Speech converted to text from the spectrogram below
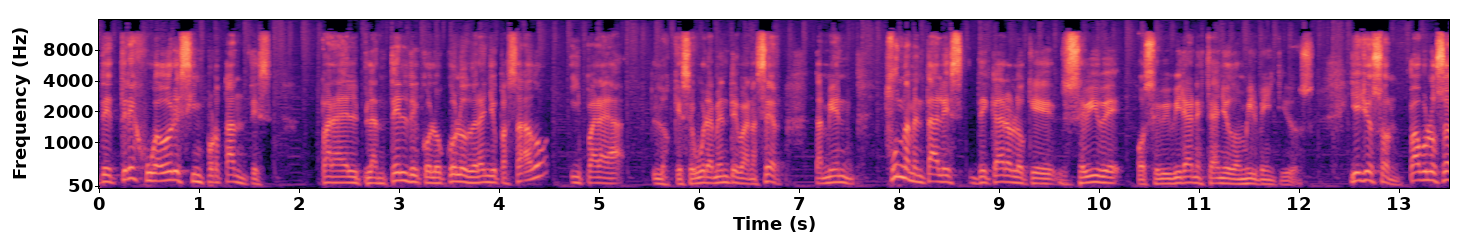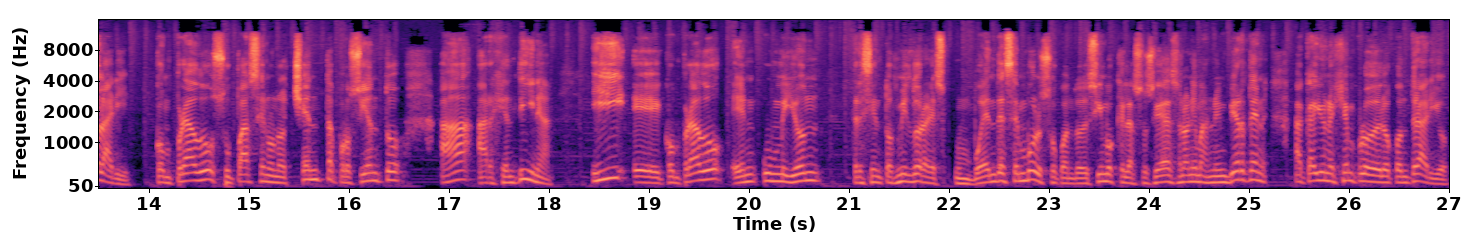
de tres jugadores importantes para el plantel de Colo Colo del año pasado y para los que seguramente van a ser también fundamentales de cara a lo que se vive o se vivirá en este año 2022. Y ellos son Pablo Solari, comprado su pase en un 80% a Argentina y eh, comprado en un millón mil dólares, un buen desembolso. Cuando decimos que las sociedades anónimas no invierten, acá hay un ejemplo de lo contrario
